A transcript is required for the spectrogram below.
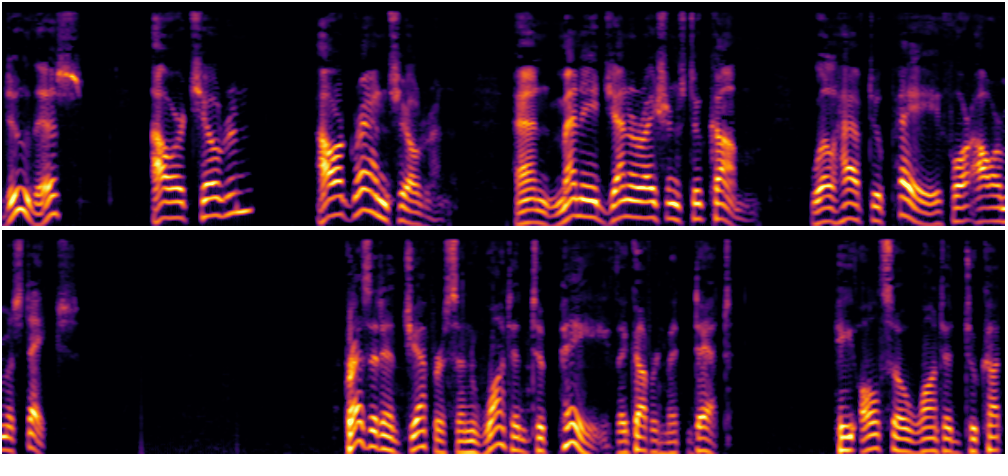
do this, our children, our grandchildren, and many generations to come will have to pay for our mistakes. President Jefferson wanted to pay the government debt. He also wanted to cut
